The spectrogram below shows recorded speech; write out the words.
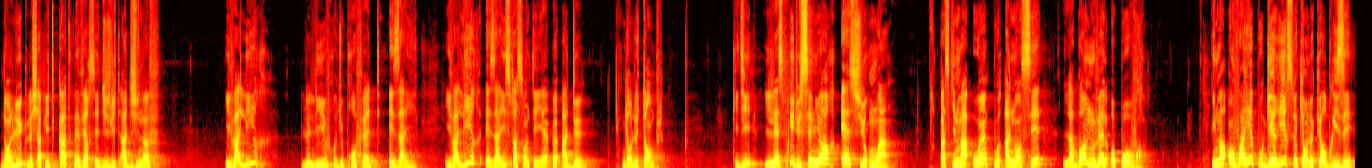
dans Luc le chapitre 4, les versets 18 à 19, il va lire le livre du prophète Ésaïe. Il va lire Ésaïe 61, 1 à 2 dans le temple, qui dit, L'Esprit du Seigneur est sur moi, parce qu'il m'a oint pour annoncer la bonne nouvelle aux pauvres. Il m'a envoyé pour guérir ceux qui ont le cœur brisé,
